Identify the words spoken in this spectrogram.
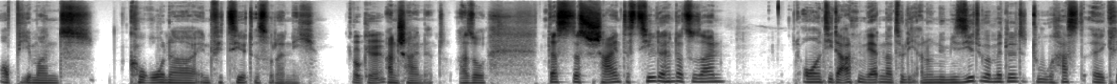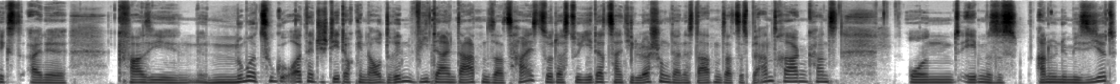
ob jemand Corona infiziert ist oder nicht. Okay. Anscheinend. Also das, das scheint das Ziel dahinter zu sein. Und die Daten werden natürlich anonymisiert übermittelt. Du hast, äh, kriegst eine quasi eine Nummer zugeordnet, die steht auch genau drin, wie dein Datensatz heißt, sodass du jederzeit die Löschung deines Datensatzes beantragen kannst. Und eben ist es anonymisiert.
